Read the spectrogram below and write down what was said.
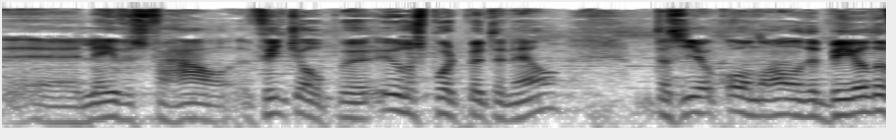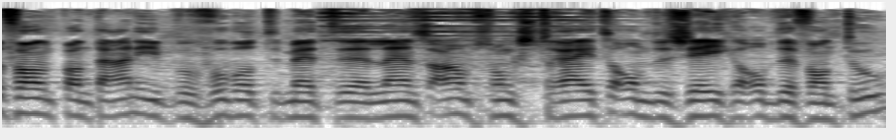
eh, levensverhaal vind je op eh, eurosport.nl. Daar zie je ook onder andere de beelden van Pantani, bijvoorbeeld met eh, Lance Armstrong strijdt om de zegen op de Van Toe.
